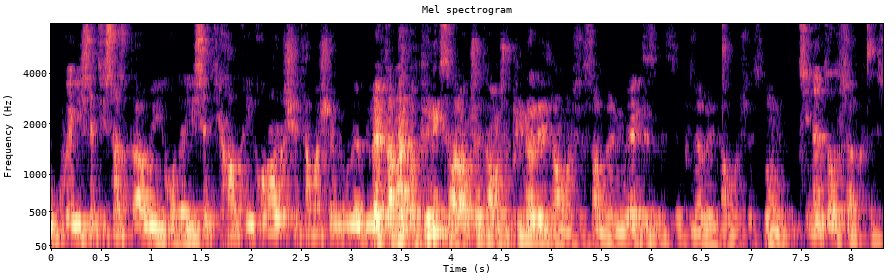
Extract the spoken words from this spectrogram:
უკვე ისეთი სასტავი იყო და ისეთი ხალხი იყო, რომ შეთამაშებულები ერთ ამერტა ფინიქს არ აქვს შეთამაშო ფინალი ითამაშეს რამდენიმე ერთი წლის წინ ფინალი ითამაშეს ნუ წინა წელს რაქეს.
